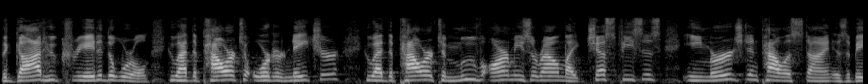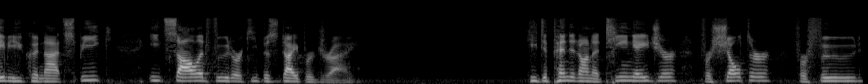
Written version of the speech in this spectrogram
The God who created the world, who had the power to order nature, who had the power to move armies around like chess pieces, emerged in Palestine as a baby who could not speak, eat solid food, or keep his diaper dry. He depended on a teenager for shelter, for food,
